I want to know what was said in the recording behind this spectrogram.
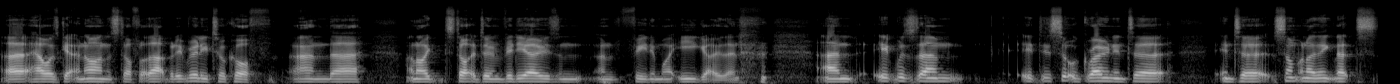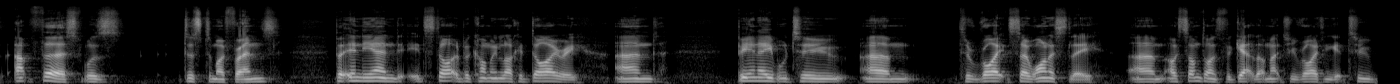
uh, how I was getting on and stuff like that. But it really took off, and uh, and I started doing videos and, and feeding my ego then. and it was um, it has sort of grown into into something I think that's at first was just to my friends, but in the end it started becoming like a diary and being able to um, to write so honestly. Um, I sometimes forget that I'm actually writing it to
